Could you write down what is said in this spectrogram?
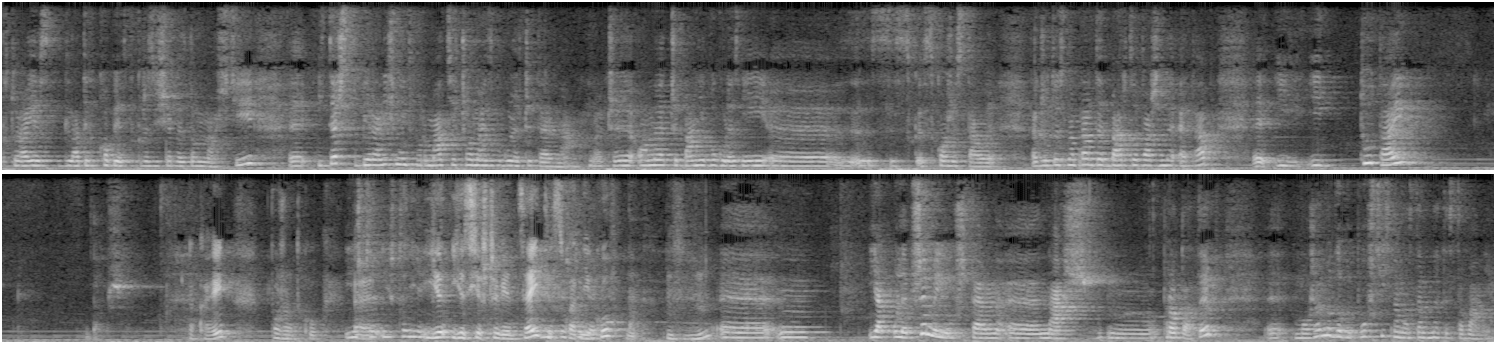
która jest dla tych kobiet w kryzysie bezdomności i też zbieraliśmy informacje, czy ona jest w ogóle czytelna, czy one, czy Panie w ogóle z niej skorzystały. Także to jest naprawdę bardzo ważny etap i, i tutaj Dobrze. Okej. Okay. W porządku. Jeszcze, e, jeszcze nie, jeszcze, jest jeszcze więcej tych jest składników? Więcej, tak. Mhm. E, mm, jak ulepszymy już ten e, nasz mm, prototyp, możemy go wypuścić na następne testowanie.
